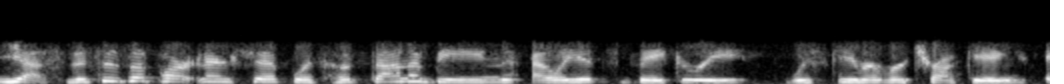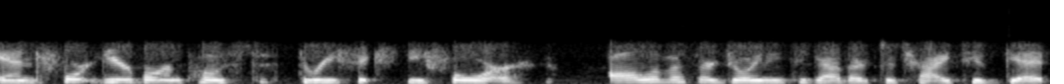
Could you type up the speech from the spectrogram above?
Yes, this is a partnership with Hooked on a Bean, Elliott's Bakery, Whiskey River Trucking, and Fort Dearborn Post 364. All of us are joining together to try to get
